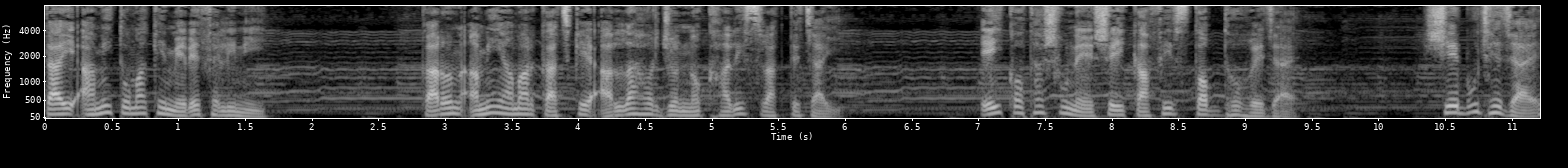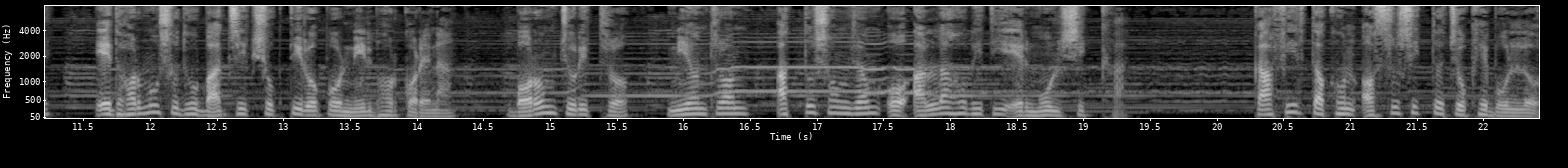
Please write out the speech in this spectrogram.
তাই আমি তোমাকে মেরে ফেলিনি। কারণ আমি আমার কাজকে আল্লাহর জন্য খালিস রাখতে চাই। এই কথা শুনে সেই কাফির স্তব্ধ হয়ে যায়। সে বুঝে যায়, এ ধর্ম শুধু বাহ্যিক শক্তির ওপর নির্ভর করে না, বরং চরিত্র, নিয়ন্ত্রণ, আত্মসংযম ও আল্লাহভীতি এর মূল শিক্ষা। কাফির তখন অশ্রুসিক্ত চোখে বলল,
